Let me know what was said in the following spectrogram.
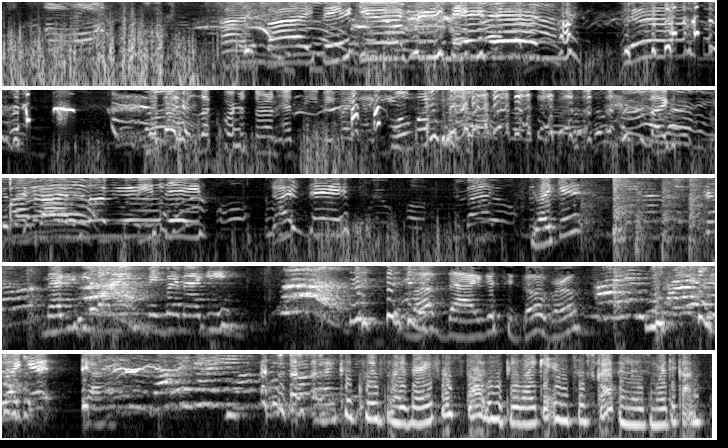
Aww. Alright, bye. Thank you. Appreciate it. Yeah. look at her. Look for her store on Etsy, made by Maggie. Oh my Bye. Good night, guys. Love you. Be safe. Drive safe. Bye. You like it? Maggie's design, made by Maggie. Love that. You're good to go, bro. You like it? That concludes my very first vlog. I hope you like it and subscribe and there's more to come.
